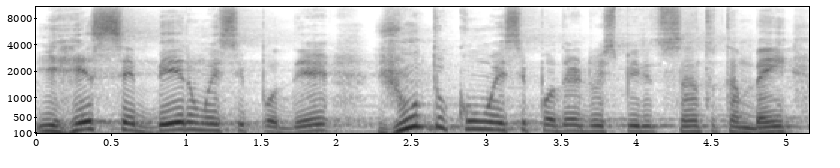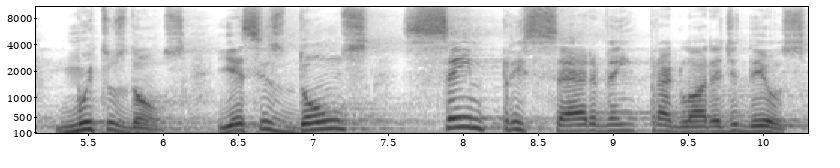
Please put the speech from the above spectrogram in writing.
e receberam esse poder, junto com esse poder do Espírito Santo também muitos dons. E esses dons sempre servem para a glória de Deus.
